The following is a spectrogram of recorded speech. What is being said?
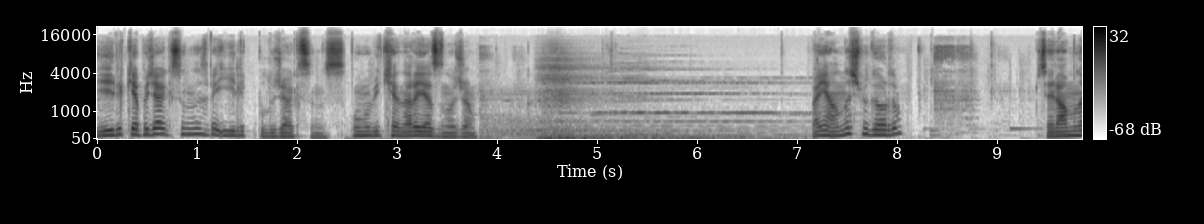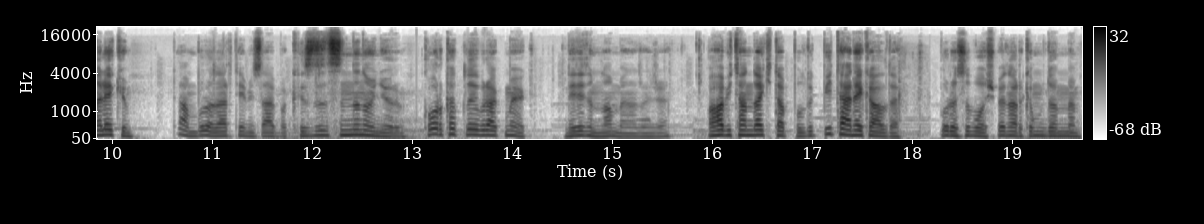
İyilik yapacaksınız ve iyilik bulacaksınız. Bunu bir kenara yazın hocam. Ben yanlış mı gördüm? Selamun aleyküm. Tamam buralar temiz abi bak hızlısından oynuyorum. Korkaklığı bırakma yok. Ne dedim lan ben az önce? Aha bir tane daha kitap bulduk. Bir tane kaldı. Burası boş. Ben arkamı dönmem.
